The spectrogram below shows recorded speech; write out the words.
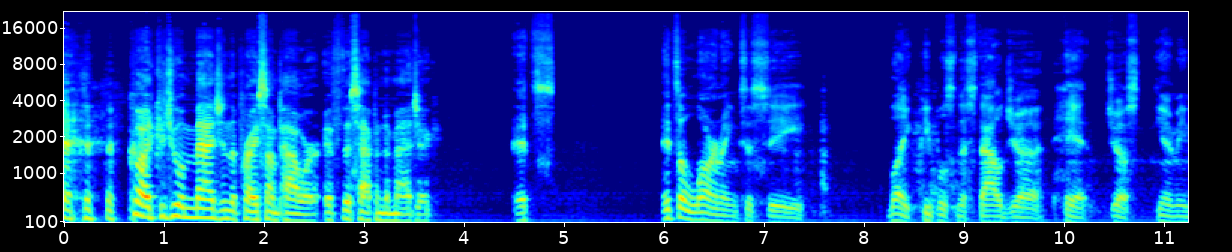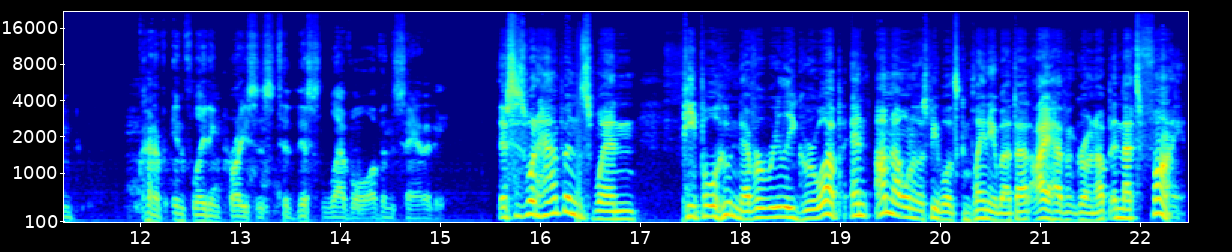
God could you imagine the price on power if this happened to Magic? It's it's alarming to see like people's nostalgia hit just you know what I mean kind of inflating prices to this level of insanity. this is what happens when people who never really grew up and i'm not one of those people that's complaining about that i haven't grown up and that's fine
